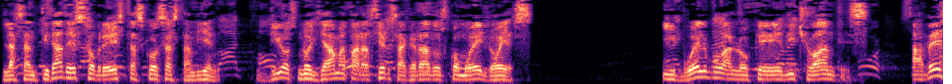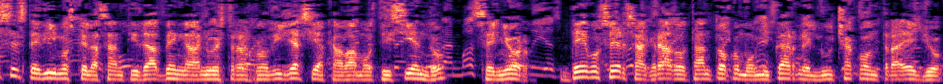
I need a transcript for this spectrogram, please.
La santidad es sobre estas cosas también. Dios nos llama para ser sagrados como Él lo es. Y vuelvo a lo que he dicho antes. A veces pedimos que la santidad venga a nuestras rodillas y acabamos diciendo, Señor, debo ser sagrado tanto como mi carne lucha contra ello,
